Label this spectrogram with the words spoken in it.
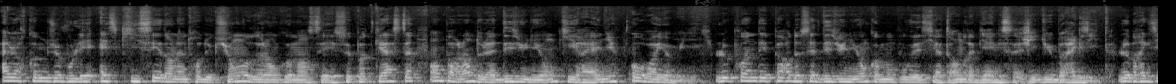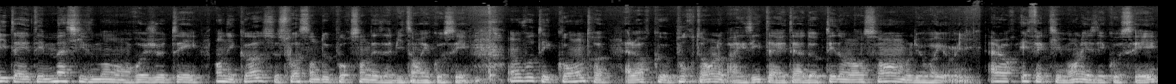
Alors comme je voulais esquisser dans l'introduction, nous allons commencer ce podcast en parlant de la désunion qui règne au Royaume-Uni. Le point de départ de cette désunion, comme on pouvait s'y attendre, eh bien il s'agit du Brexit. Le Brexit a été massivement rejeté en Écosse, 62% des habitants écossais ont voté contre, alors que pourtant le Brexit a été adopté dans l'ensemble du Royaume-Uni. Alors effectivement, les Écossais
